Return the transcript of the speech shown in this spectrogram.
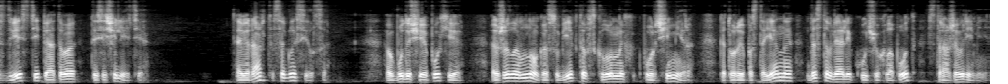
с 205-го тысячелетия. Аверард согласился. В будущей эпохе жило много субъектов, склонных к порче мира, которые постоянно доставляли кучу хлопот страже времени.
